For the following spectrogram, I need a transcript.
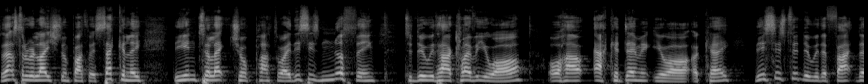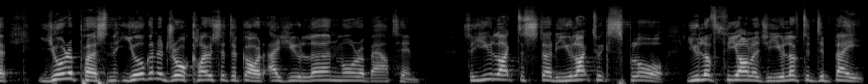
So that's the relational pathway. Secondly, the intellectual pathway. This is nothing to do with how clever you are or how academic you are, okay? This is to do with the fact that you're a person that you're going to draw closer to God as you learn more about Him. So you like to study, you like to explore, you love theology, you love to debate,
